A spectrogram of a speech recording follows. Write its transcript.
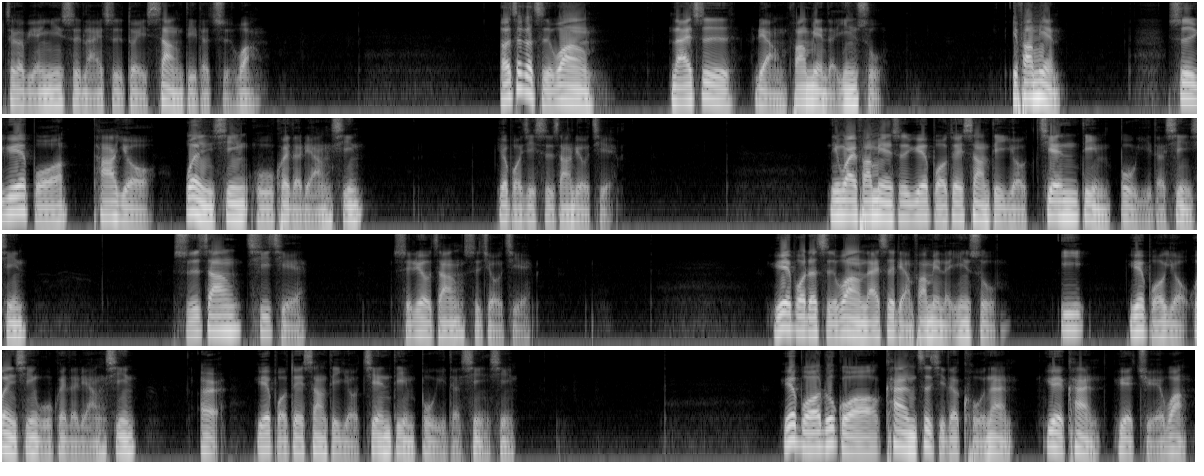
这个原因是来自对上帝的指望，而这个指望来自两方面的因素。一方面是约伯他有问心无愧的良心，约伯记四章六节。另外一方面是约伯对上帝有坚定不移的信心。十章七节，十六章十九节，约伯的指望来自两方面的因素：一，约伯有问心无愧的良心；二，约伯对上帝有坚定不移的信心。约伯如果看自己的苦难，越看越绝望。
